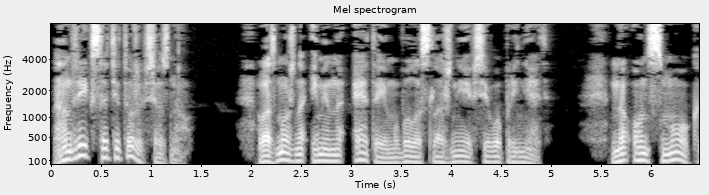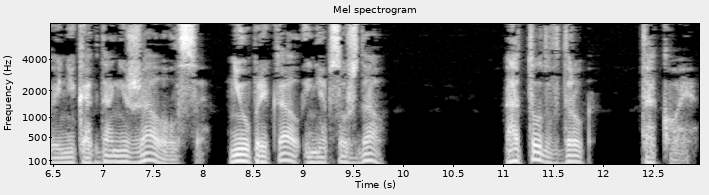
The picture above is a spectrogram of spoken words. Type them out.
Андрей, кстати, тоже все знал. Возможно, именно это ему было сложнее всего принять. Но он смог и никогда не жаловался, не упрекал и не обсуждал. А тут вдруг такое.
